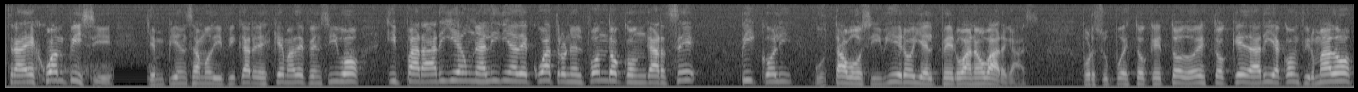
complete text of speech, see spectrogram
es Juan Pisi, quien piensa modificar el esquema defensivo y pararía una línea de cuatro en el fondo con Garcé, Piccoli, Gustavo Siviero y el peruano Vargas. Por supuesto que todo esto quedaría confirmado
